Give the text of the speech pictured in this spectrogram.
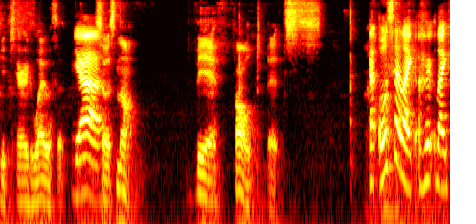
you get carried away with it. yeah. So it's not their fault. It's And also, like, who, like,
